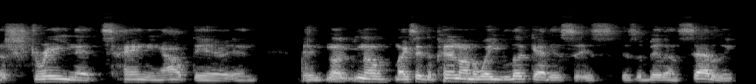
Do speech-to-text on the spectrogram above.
a strain that's hanging out there, and and you know, like I said, depending on the way you look at it, it's, it's, a bit unsettling.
